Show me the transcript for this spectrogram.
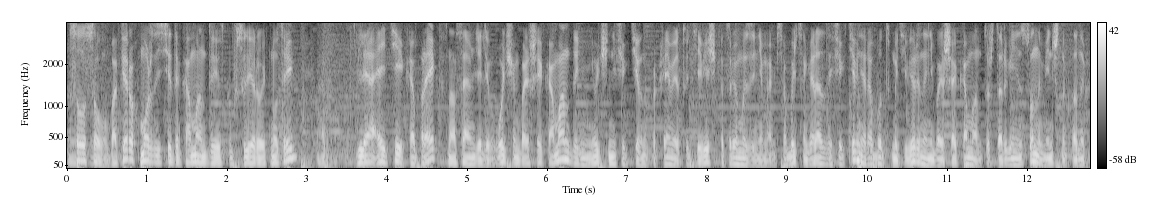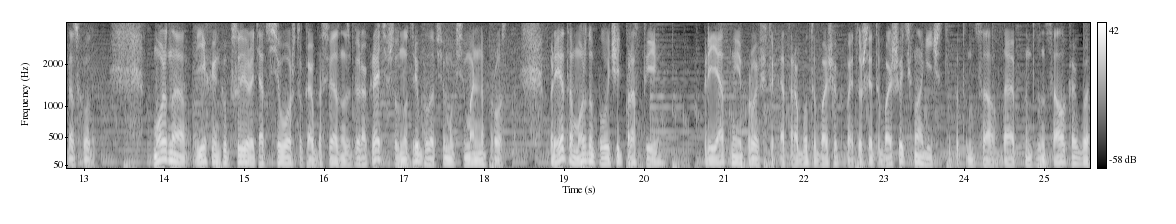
Соу-соу. Во-первых, можно действительно команды капсулировать внутри, для IT-проектов, на самом деле, очень большие команды не очень эффективны. По крайней мере, это те вещи, которыми мы занимаемся. Обычно гораздо эффективнее работать мотивированная небольшая команда, потому что организационно меньше накладных расходов. Можно их инкапсулировать от всего, что как бы связано с бюрократией, чтобы внутри было все максимально просто. При этом можно получить простые приятные профиты от работы большой компании, потому что это большой технологический потенциал, да, потенциал как бы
